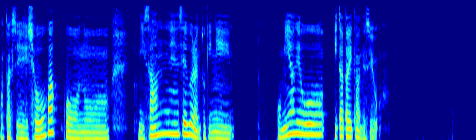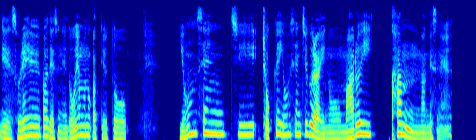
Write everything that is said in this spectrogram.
私、小学校の2、3年生ぐらいの時に、お土産をいただいたんですよ。で、それがですね、どういうものかっていうと、4センチ、直径4センチぐらいの丸い缶なんですね。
